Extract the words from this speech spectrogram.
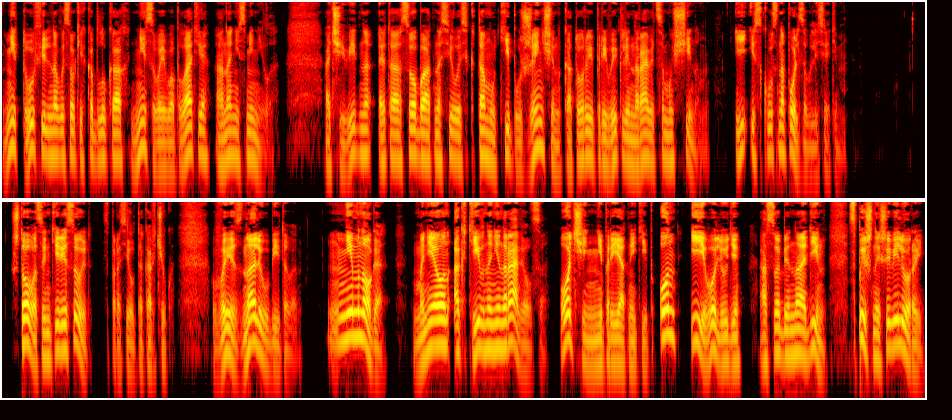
Ни туфель на высоких каблуках, ни своего платья она не сменила. Очевидно, эта особа относилась к тому типу женщин, которые привыкли нравиться мужчинам, и искусно пользовались этим. «Что вас интересует?» — спросил Токарчук. «Вы знали убитого?» «Немного. Мне он активно не нравился. Очень неприятный тип. Он и его люди. Особенно один, с пышной шевелюрой.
